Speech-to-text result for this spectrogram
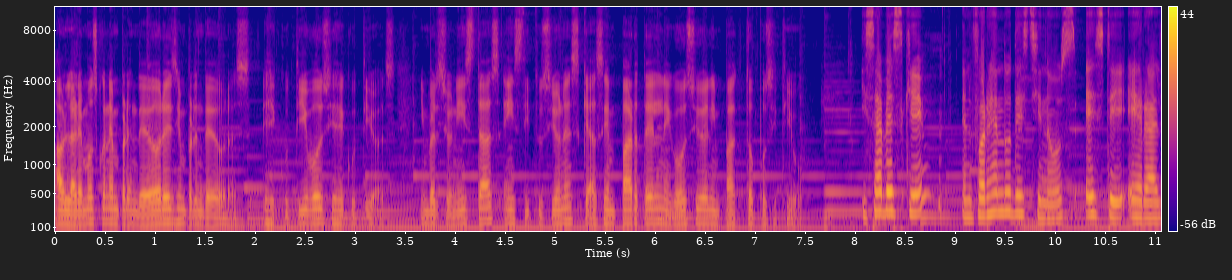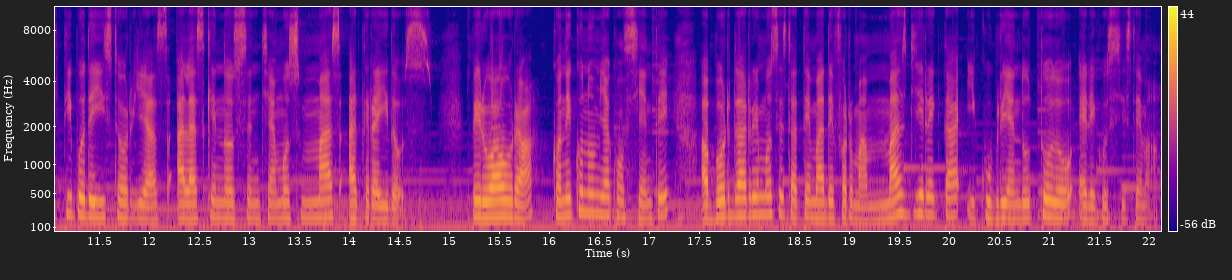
Hablaremos con emprendedores y emprendedoras, ejecutivos y ejecutivas, inversionistas e instituciones que hacen parte del negocio del impacto positivo. ¿Y sabes qué? En Forjando Destinos, este era el tipo de historias a las que nos sentíamos más atraídos. Pero ahora, con Economía Consciente, abordaremos este tema de forma más directa y cubriendo todo el ecosistema.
